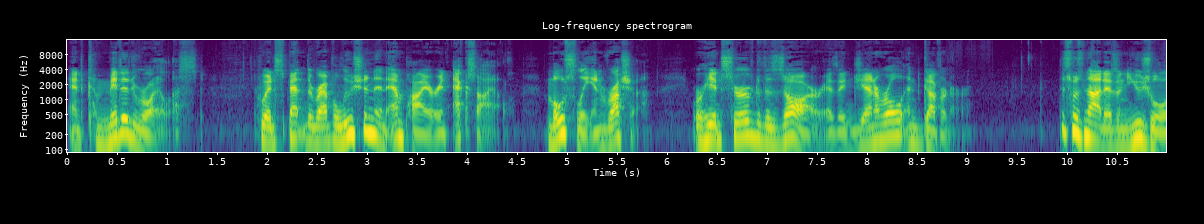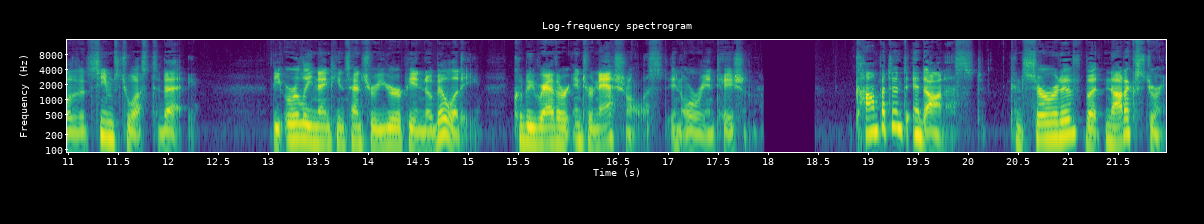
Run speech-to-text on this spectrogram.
and committed royalist who had spent the Revolution and Empire in exile, mostly in Russia, where he had served the Czar as a general and governor. This was not as unusual as it seems to us today. the early 19th century European nobility could be rather internationalist in orientation. Competent and honest, conservative but not extreme,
